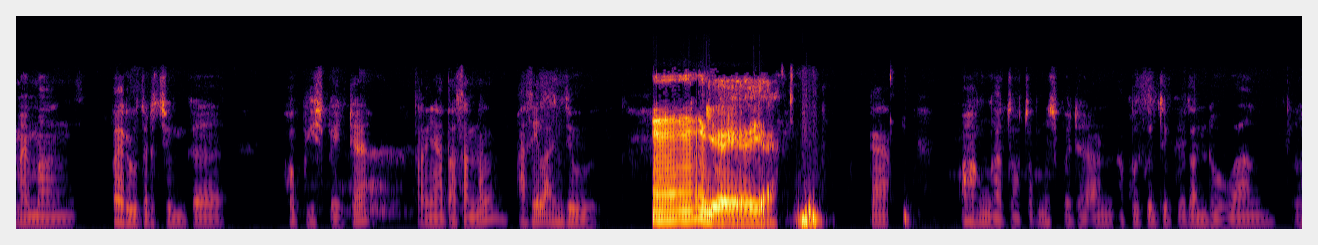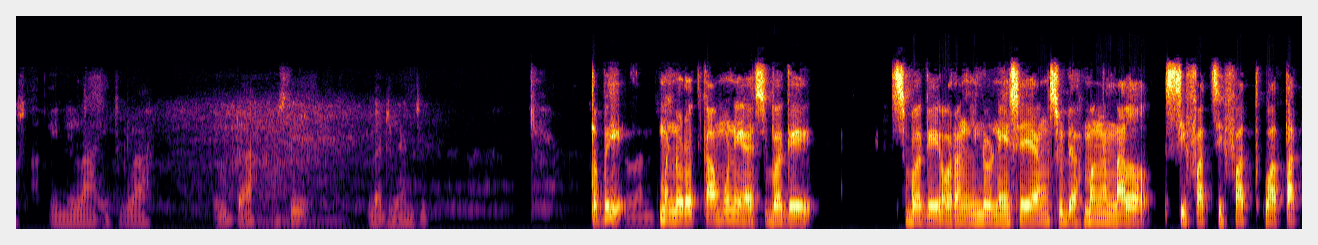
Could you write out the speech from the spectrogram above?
memang baru terjun ke hobi sepeda ternyata seneng pasti lanjut. Hmm, iya iya iya. Ah, aku nggak cocok nih sepedaan, aku ikut-ikutan doang. Terus inilah itulah. Ya udah, pasti nggak dilanjut. Tapi terus- menurut kamu nih ya sebagai sebagai orang Indonesia yang sudah mengenal sifat-sifat watak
